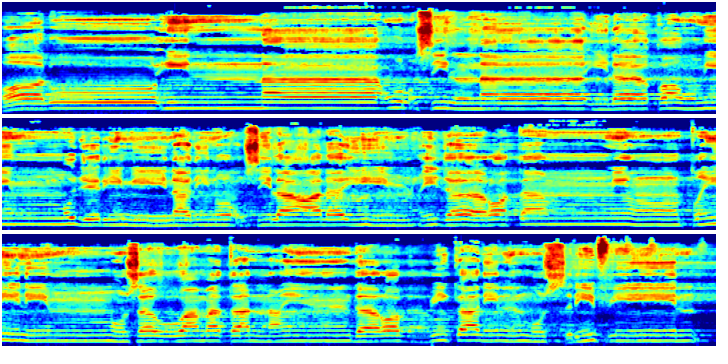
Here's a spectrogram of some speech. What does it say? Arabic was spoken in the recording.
قالوا انا ارسلنا إلى قوم مجرمين لنرسل عليهم حجاره من طين مسومه عند ربك للمسرفين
